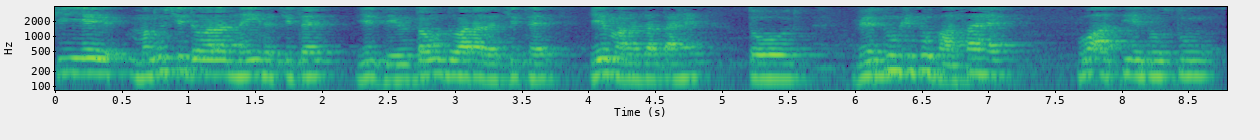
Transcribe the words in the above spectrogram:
कि ये मनुष्य द्वारा नहीं रचित है, ये देवताओं द्वारा रचित है, ये माना जाता है। तो वेदों की जो भाषा है, वो आती है दोस्तों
